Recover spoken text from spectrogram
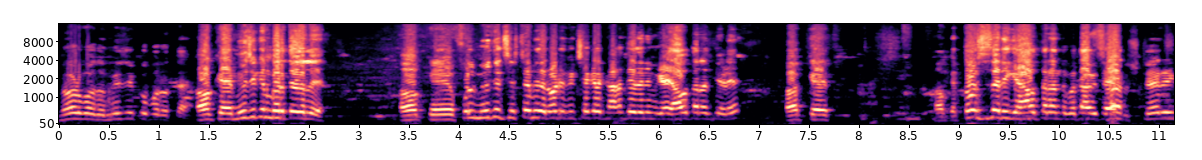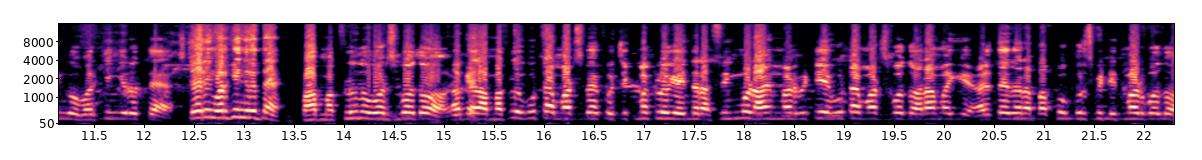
ನೋಡ್ಬೋದು ಮ್ಯೂಸಿಕ್ ಬರುತ್ತೆ. ಓಕೆ ಮ್ಯೂಸಿಕ್ ಬರುತ್ತೆ ಇದರಲ್ಲಿ? ಓಕೆ ಫುಲ್ ಮ್ಯೂಸಿಕ್ ಸಿಸ್ಟಮ್ ಇದೆ. ನೋಡಿ ವೀಕ್ಷಕರಿಗೆ ಕಾಣ್ತಾ ಇದೆ ನಿಮ್ಗೆ ಯಾವ ತರ ಅಂತ ಹೇಳಿ ಓಕೆ ಓಕೆ ತೋರಿಸಿ ಸರ್ ಈಗ ಯಾವ ತರ ಅಂತ ಗೊತ್ತಾಗುತ್ತೆ. ಸ್ಟೇರಿಂಗ್ ವರ್ಕಿಂಗ್ ಇರುತ್ತೆ. ಸ್ಟೇರಿಂಗ್ ವರ್ಕಿಂಗ್ ಇರುತ್ತೆ. ಪಾಪ ಮಕ್ಳುನು ಓಡಿಸ್ಬೋದು. Okay. ಮಕ್ಳು ಊಟ ಮಾಡಿಸ್ಬೇಕು. ಚಿಕ್ಕ ಮಕ್ಳಿಗೆ ಈ ತರ ಸ್ವಿಂಗ್ ಮೂಡ್ ಆನ್ ಮಾಡ್ಬಿಟ್ಟು ಊಟ ಮಾಡಿಸ್ಬೋದು ಆರಾಮಾಗಿ. ಅಳ್ತಾ ಇದಾರ ಪಪ್ಪು ಕೂರ್ಸ್ಬಿಟ್ಟು ಇದ್ ಮಾಡ್ಬೋದು.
